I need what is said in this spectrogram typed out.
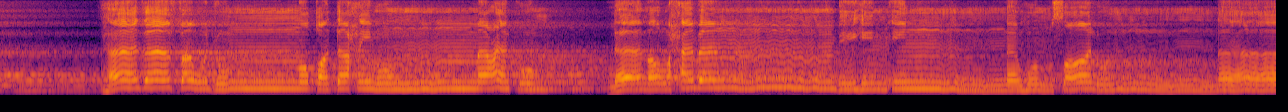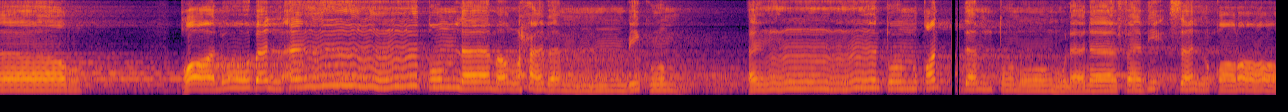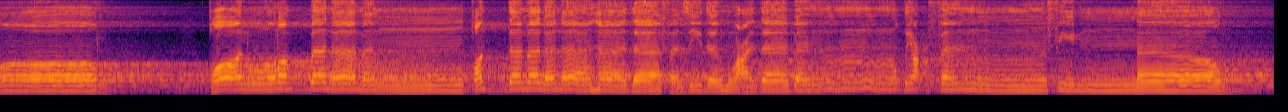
هذا فوج مقتحم معكم لا مرحبا بهم إنهم صالوا النار. قالوا بل أنتم لا مرحبا بكم. أنتم قدمتموه لنا فبئس القرار. قالوا ربنا من قدم لنا هذا فزده عذابا ضعفا في النار.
